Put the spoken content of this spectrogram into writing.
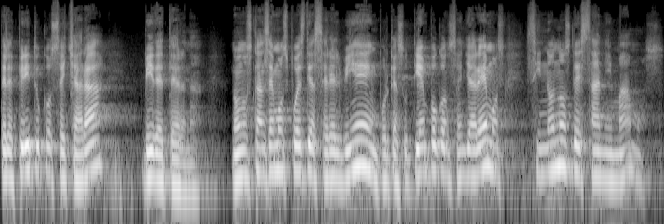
del Espíritu cosechará vida eterna. No nos cansemos pues de hacer el bien, porque a su tiempo cosecharemos si no nos desanimamos.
